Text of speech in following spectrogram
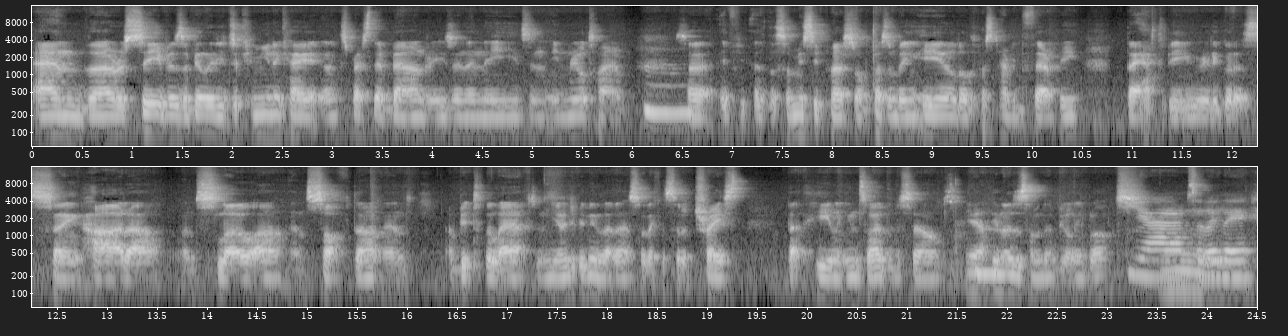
and the receiver's ability to communicate and express their boundaries and their needs in, in real time. Mm. So, if the submissive person or the person being healed or the person having the therapy, they have to be really good at saying harder and slower and softer and a bit to the left and you know everything like that so they can sort of trace that healing inside themselves. Yeah, mm. I think those are some of the building blocks. Yeah, mm. absolutely.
